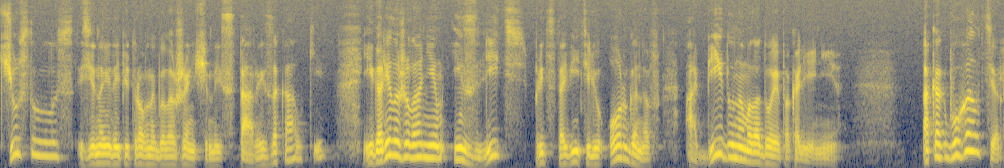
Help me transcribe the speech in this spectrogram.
Чувствовалось, Зинаида Петровна была женщиной старой закалки и горела желанием излить представителю органов обиду на молодое поколение. А как бухгалтер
